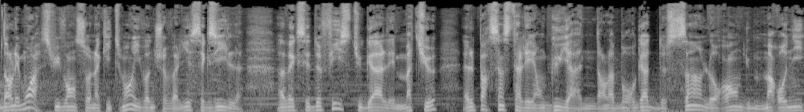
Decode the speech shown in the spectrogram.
Dans les mois suivant son acquittement, Yvonne Chevalier s'exile. Avec ses deux fils, Tugal et Mathieu, elle part s'installer en Guyane, dans la bourgade de Saint-Laurent du Maroni.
